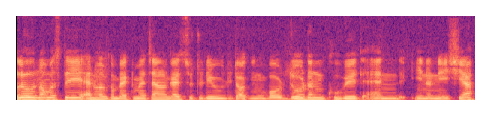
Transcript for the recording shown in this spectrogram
Hello, Namaste, and welcome back to my channel, guys. So today we'll be talking about Jordan, Kuwait, and Indonesia.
